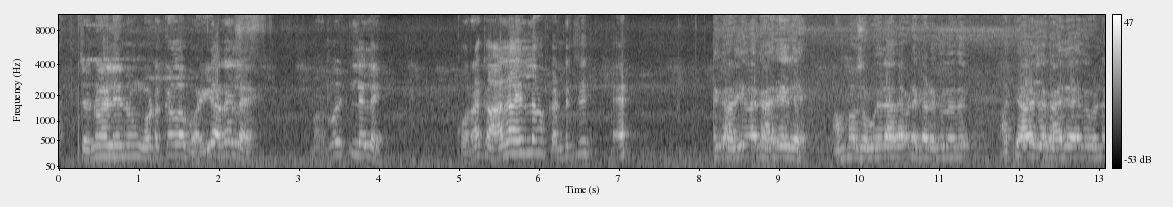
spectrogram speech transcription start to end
അച്ഛനും അല്ലേനും ഇങ്ങോട്ടൊക്കെയുള്ള വഴി അറിയല്ലേ? മറന്നിട്ടില്ലല്ലേ? കൊറേ കാലായല്ലോ കണ്ടിട്ട്? എനിക്ക് അറിയുന്ന കാര്യമില്ലേ? അമ്മ സുഖമില്ലാതെ അവിടെ കിടക്കുന്നത് അത്യാവശ്യ കാര്യമായതുകൊണ്ട്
